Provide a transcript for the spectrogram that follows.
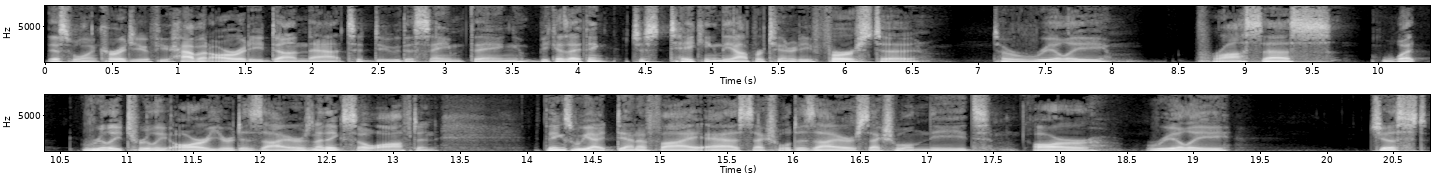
this will encourage you if you haven't already done that to do the same thing because I think just taking the opportunity first to to really process what really truly are your desires? And I think so often things we identify as sexual desires, sexual needs are really just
